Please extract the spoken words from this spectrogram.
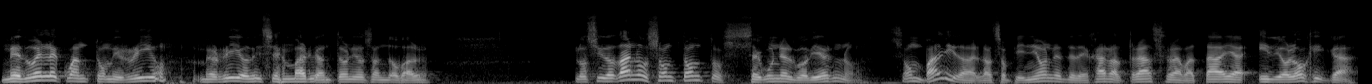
Me duele cuanto me río, me río, dice Mario Antonio Sandoval. Los ciudadanos son tontos, según el gobierno. Son válidas las opiniones de dejar atrás la batalla ideológica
